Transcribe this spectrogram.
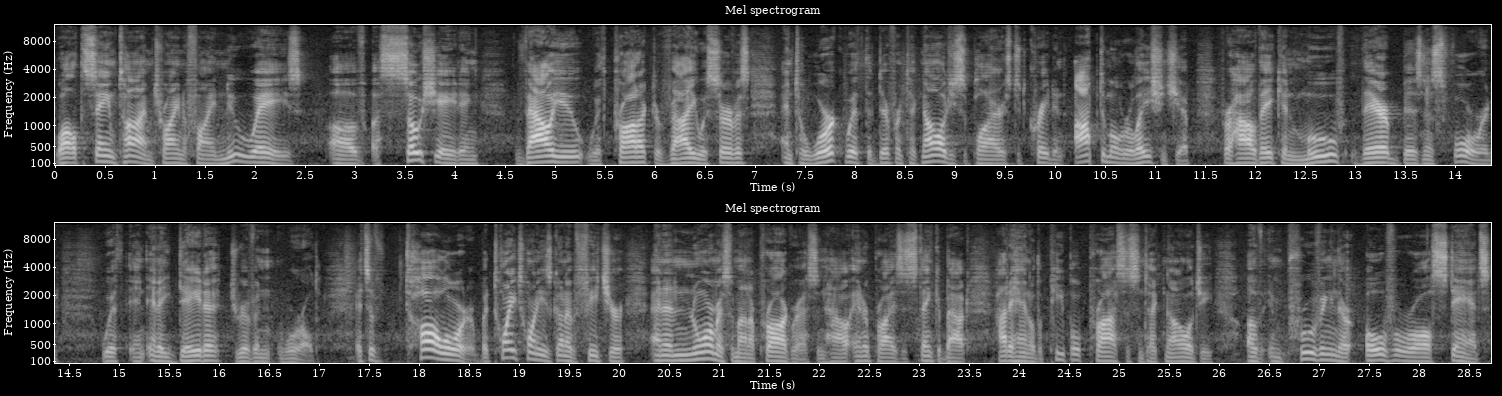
while at the same time trying to find new ways of associating value with product or value with service and to work with the different technology suppliers to create an optimal relationship for how they can move their business forward with in, in a data-driven world. It's a tall order, but 2020 is going to feature an enormous amount of progress in how enterprises think about how to handle the people, process, and technology of improving their overall stance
